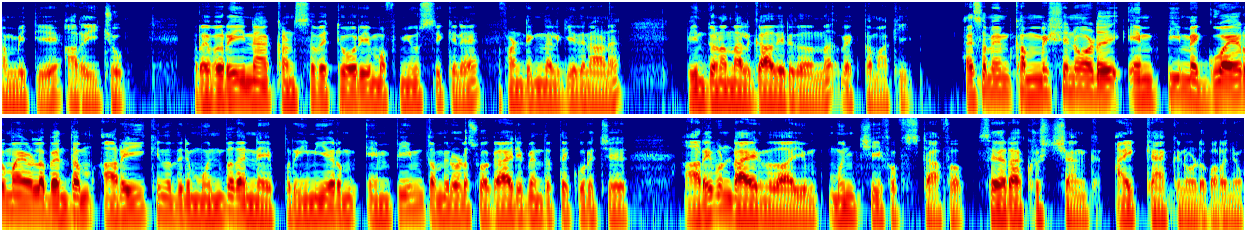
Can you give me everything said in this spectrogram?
കമ്മിറ്റിയെ അറിയിച്ചു. റെവറീന കൺസർവേറ്റോറിയം ഓഫ് മ്യൂസിക്കിന് ഫണ്ടിംഗ് നൽകിയതിനാണ് പിന്തുണ നൽകാതിരുന്നതെന്ന് വ്യക്തമാക്കി. അതേസമയം കമ്മീഷനോട് എം പി മെഗ്വയറുമായുള്ള ബന്ധം അറിയിക്കുന്നതിന് മുൻപ് തന്നെ പ്രീമിയറും എം പിയും തമ്മിലുള്ള സ്വകാര്യ ബന്ധത്തെക്കുറിച്ച് അറിവുണ്ടായിരുന്നതായും മുൻ ചീഫ് ഓഫ് സ്റ്റാഫ് സേറ ക്രിസ്ചാങ്ക് ഐക്കാക്കിനോട് പറഞ്ഞു.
